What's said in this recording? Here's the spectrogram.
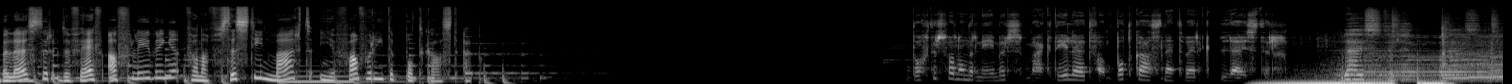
Beluister de vijf afleveringen vanaf 16 maart in je favoriete podcast-app. Dochters van Ondernemers maakt deel uit van podcastnetwerk Luister. Luister.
